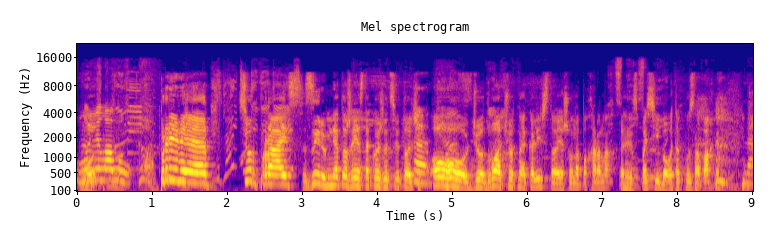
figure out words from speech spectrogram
Лулилалу. Привет! Сюрприз! Зырь, у меня тоже есть такой же цветочек. О, Джо, два четное количество, я что, на похоронах? Э, Спасибо, вот так вкусно пахнет. Да.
